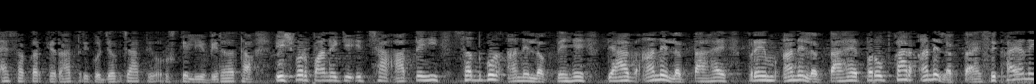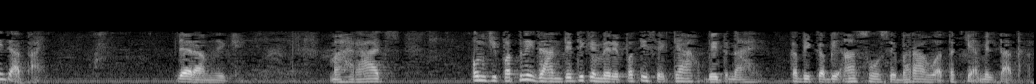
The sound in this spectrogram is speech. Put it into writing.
ऐसा करके रात्रि को जग जाते और उसके लिए विरह था। ईश्वर पाने की इच्छा आते ही सदगुण आने लगते हैं, त्याग आने लगता है, प्रेम आने लगता है, परोपकार आने लगता है, सिखाया नहीं जाता है। जयराम जी की। महाराज, उनकी पत्नी जानती थी कि मेरे पति से क्या वेदना है। कभी कभी आंसुओं से भरा हुआ तकिया मिलता था।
